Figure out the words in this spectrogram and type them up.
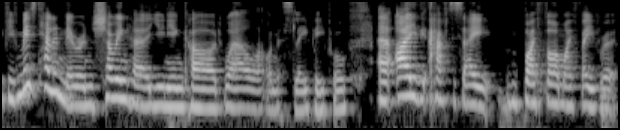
If you've missed Helen Mirren showing her union card, well, honestly, people, uh, I have to say, by far my favourite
